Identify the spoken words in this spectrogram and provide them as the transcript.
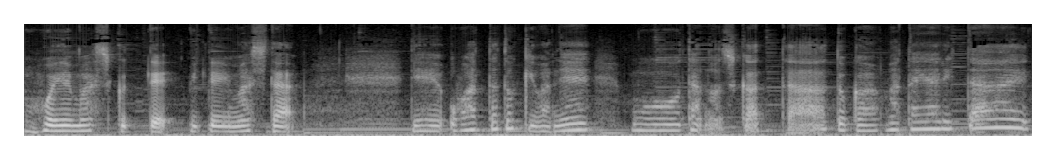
微笑ましくって見ていましたで終わった時はねもう楽しかったとかまたやりたい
